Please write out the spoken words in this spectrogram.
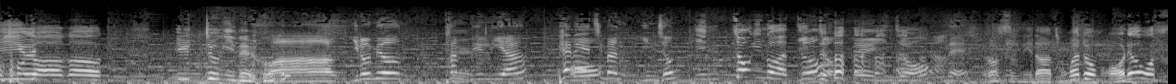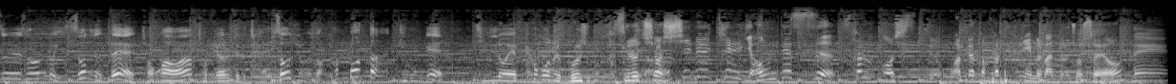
릴리아가 1등이네요. 와 이러면 top 네. 릴리아 패배했지만 인정? 인정인 것 같죠? 인정. 네, 인정. 네. 그렇습니다. 정말 좀 어려웠을 상황도 있었는데 정화와 점멸을 되게 잘 써주면서 한 번도 안 죽은 게 딜러의 표본을 보여준 것 같습니다. 그렇죠. 11 kill 0 death 3어시스트 완벽한 퍼펙트 게임을 만들어 줬어요. 네.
